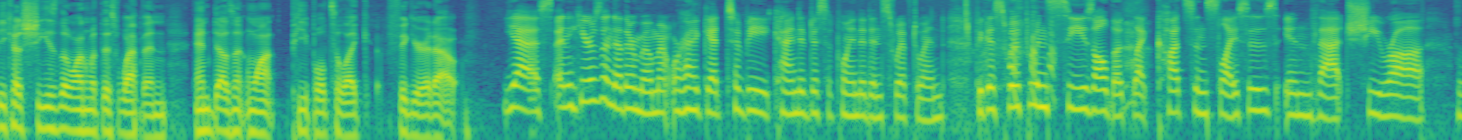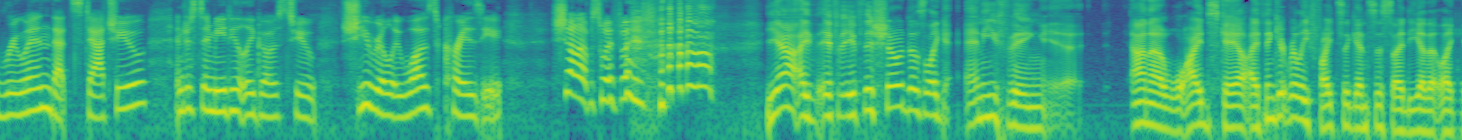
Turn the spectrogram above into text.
because she's the one with this weapon and doesn't want people to like figure it out. Yes, and here's another moment where I get to be kind of disappointed in Swiftwind because Swiftwind sees all the like cuts and slices in that She-Ra ruin, that statue, and just immediately goes to she really was crazy. Shut up, Swiftwind. Yeah, I, if if this show does like anything uh, on a wide scale, I think it really fights against this idea that like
